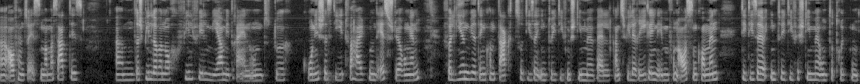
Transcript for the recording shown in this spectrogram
äh, aufhören zu essen, wenn man satt ist. Ähm, da spielt aber noch viel, viel mehr mit rein und durch chronisches Diätverhalten und Essstörungen verlieren wir den Kontakt zu dieser intuitiven Stimme, weil ganz viele Regeln eben von außen kommen, die diese intuitive Stimme unterdrücken.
